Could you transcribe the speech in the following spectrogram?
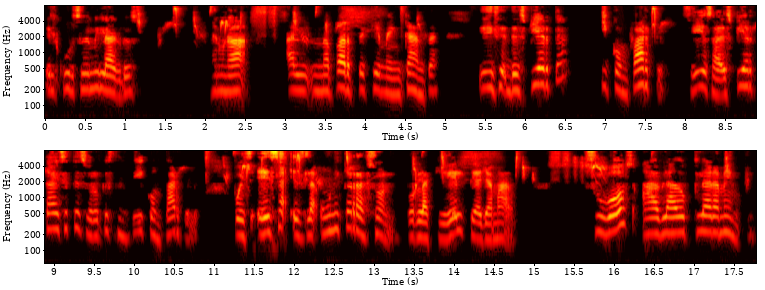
el curso de milagros, en una, una parte que me encanta, y dice, despierta y comparte, ¿sí? O sea, despierta ese tesoro que está en ti y compártelo. Pues esa es la única razón por la que Él te ha llamado. Su voz ha hablado claramente,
